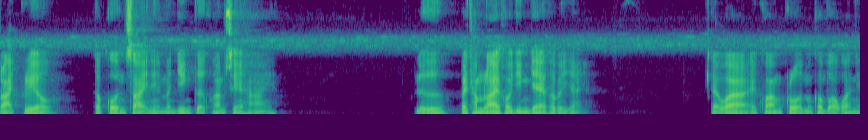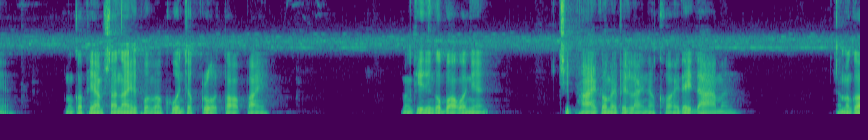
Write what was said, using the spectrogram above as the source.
กลาดเกลียวตะโกนใส่เนี่ยมันยิ่งเกิดความเสียหาย หรือไปทำร้ายเขายิ่งแย่เข้าไปใหญ่ แต่ว่าไอ้ความโกรธมันก็บอกว่าเนี่ยมันก็พยายามสานเหตุผลว่าควรจะโกรธต่อไป บางทีนึงก็บอกว่าเนี่ย ชิบหายก็ไม่เป็นไรนะขอให้ได้ด่ามัน มันก็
